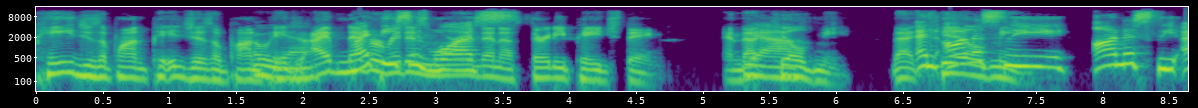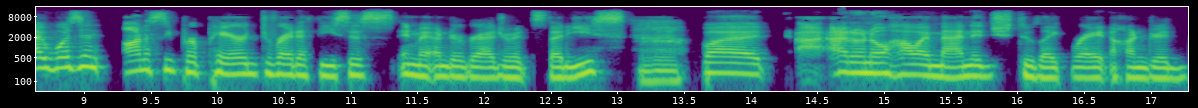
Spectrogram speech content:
pages upon pages upon Oh, pages. yeah. I've never written more was- than a 30 page thing. And that Yeah. killed me. That and honestly, me. Honestly, I wasn't honestly prepared to write a thesis in my undergraduate studies, Mhm. but I, I don't know how I managed to like write a hundred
